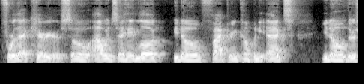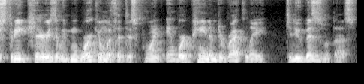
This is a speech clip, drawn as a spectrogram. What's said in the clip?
for that carrier. So I would say, hey, look, you know, factoring company X, you know, there's three carriers that we've been working with at this point, and we're paying them directly to do business with us.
